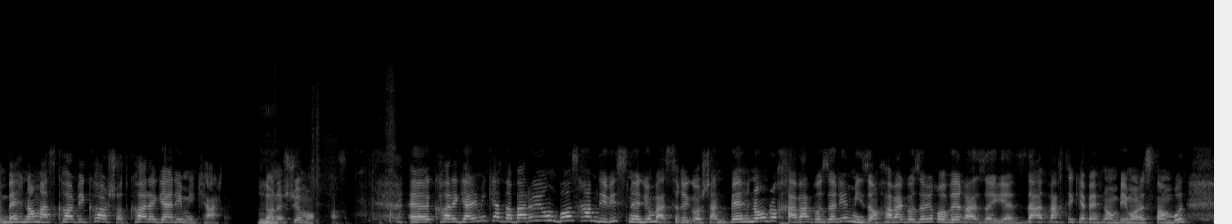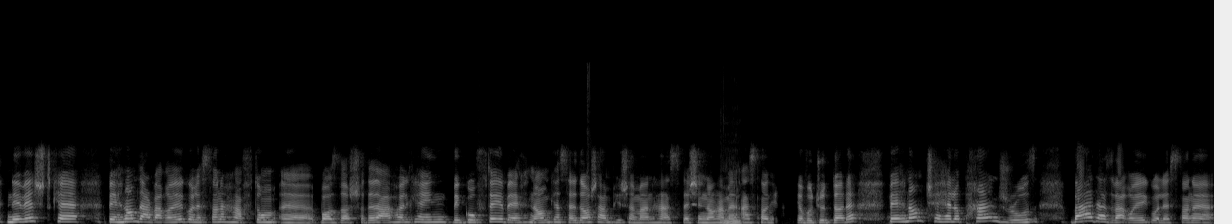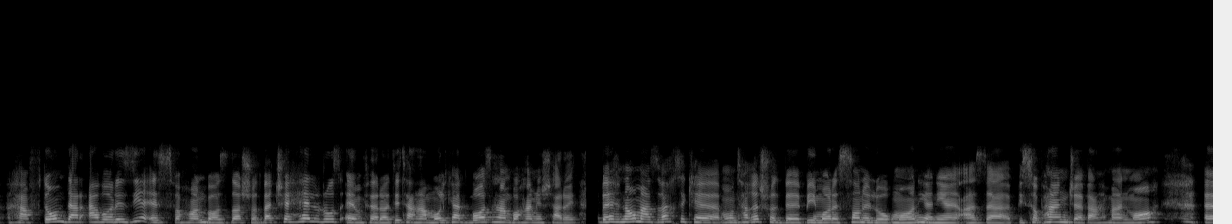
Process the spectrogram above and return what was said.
بهنام از کار بیکار شد کارگری می‌کرد. دانشجوی ممتاز. کارگری می‌کرد و برای اون باز هم 200 میلیون وسیقه گشتن بهنام رو خبرگزاری میزان خبرگزاری قوه قضاییه. وقتی که بهنام بیمارستان بود نوشت که بهنام در وقایع گلستان هفتم بازداشت شده در حالی که این به گفته بهنام که صداش هم پیش من هستش اینا همه اسنادی که وجود داره. بهنام 45 روز بعد از وقایع گلستان هفتم در عوارضی اصفهان بازداشت شد و 40 روز انفرادی تحمل کرد. باز هم با همین شرایط. بهنام از وقتی که منتقل شد به بیمارستان لغمان یعنی از 25 بهمن ماه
